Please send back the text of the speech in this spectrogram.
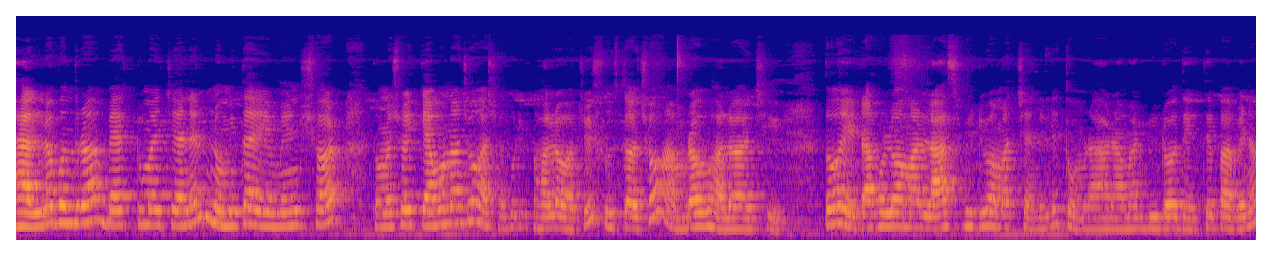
হ্যালো বন্ধুরা, back to my channel Namita M N short তোমরা সবাই কেমন আছো? আশা করি ভালো আছো, সুস্থ আছো, আমরাও ভালো আছি। তো এটা হলো আমার লাস্ট ভিডিও আমার চ্যানেলে তোমরা আর আমার ভিডিও দেখতে পাবে না।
